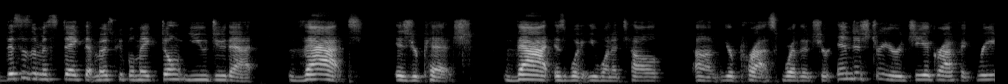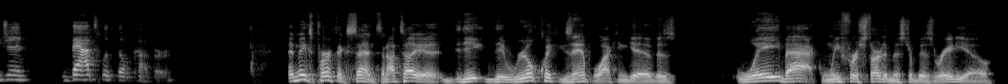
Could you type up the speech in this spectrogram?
this is a mistake that most people make. Don't you do that? That is your pitch. That is what you want to tell um, your press, whether it's your industry or geographic region. That's what they'll cover. It makes perfect sense. And I'll tell you, the, the real quick example I can give is way back when we first started Mr. Biz Radio.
